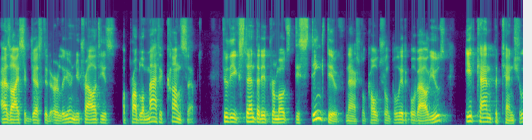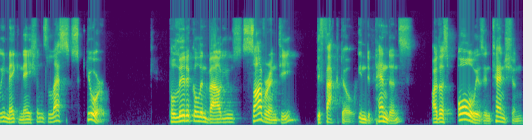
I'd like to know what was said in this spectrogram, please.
As I suggested earlier, neutrality is a problematic concept to the extent that it promotes distinctive national cultural and political values, it can potentially make nations less secure. Political and values sovereignty, de facto independence, are thus always in tension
